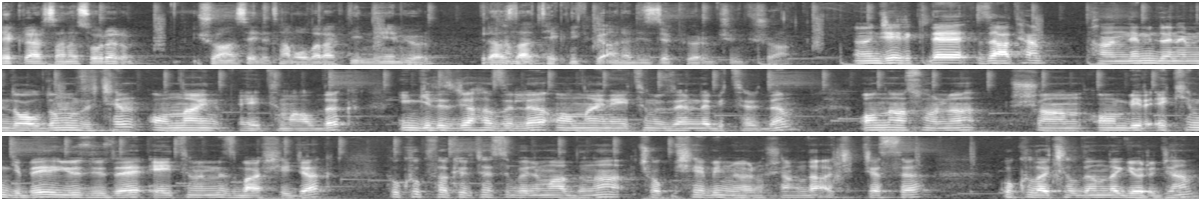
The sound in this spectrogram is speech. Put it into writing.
tekrar sana sorarım. Şu an seni tam olarak dinleyemiyorum. Biraz Tamam. daha teknik bir analiz yapıyorum çünkü şu an. Öncelikle zaten pandemi döneminde olduğumuz için online eğitim aldık. İngilizce hazırlığı online eğitim üzerinde bitirdim. Ondan sonra şu an 11 Ekim gibi yüz yüze eğitimimiz başlayacak. Hukuk Fakültesi bölümü adına çok bir şey bilmiyorum şu anda. Açıkçası okul açıldığında göreceğim.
